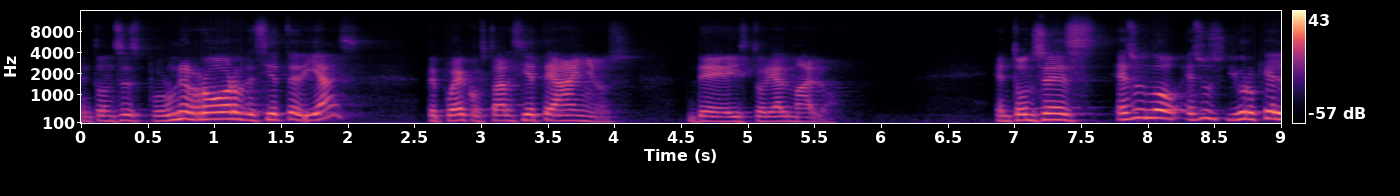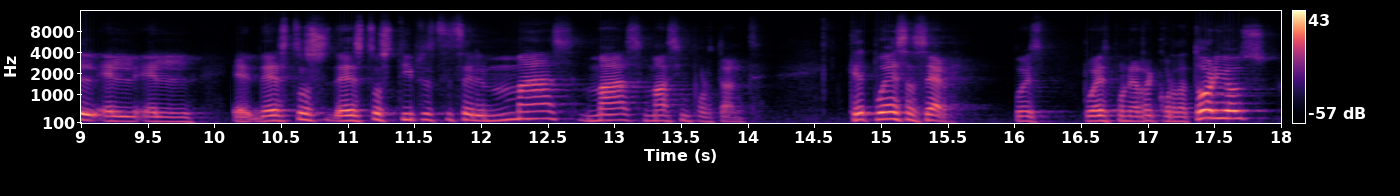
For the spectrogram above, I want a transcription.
Entonces, por un error de siete días, te puede costar siete años de historial malo. Entonces, eso es lo, eso es, yo creo que el, de, estos, de estos tips, este es el más, más, más importante. ¿Qué puedes hacer? Pues puedes poner recordatorios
